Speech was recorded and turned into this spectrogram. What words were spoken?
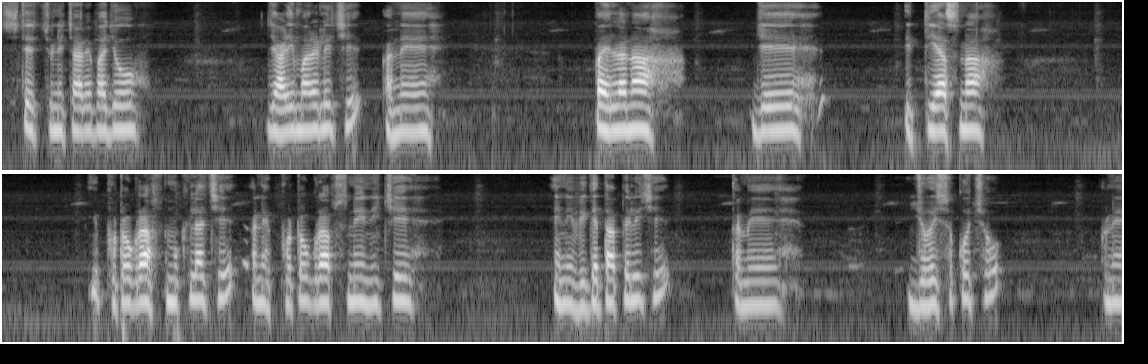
સ્ટેચ્યુની ચારે બાજુ જાળી મારેલી છે અને પહેલાંના જે ઇતિહાસના એ ફોટોગ્રાફ્સ મૂકેલા છે અને ફોટોગ્રાફ્સની નીચે એની વિગત આપેલી છે. તમે જોઈ શકો છો અને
